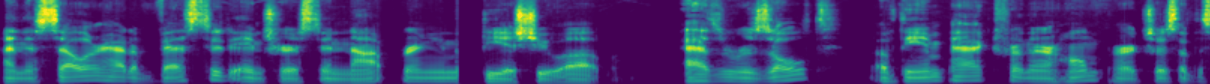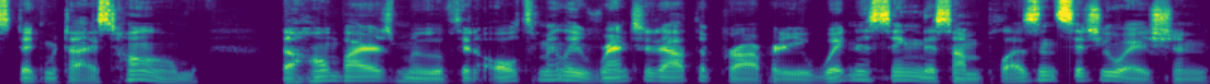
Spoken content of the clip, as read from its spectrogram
and the seller had a vested interest in not bringing the issue up. As a result of the impact from their home purchase of the stigmatized home, the homebuyers moved and ultimately rented out the property, witnessing this unpleasant situation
